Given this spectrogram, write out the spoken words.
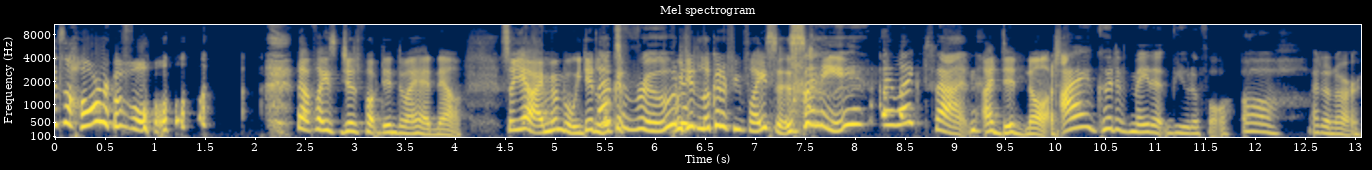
It's horrible." that place just popped into my head now. So yeah, I remember we did look That's at rude. we did look at a few places. Honey, I liked that. I did not. I could have made it beautiful. oh, I don't know.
